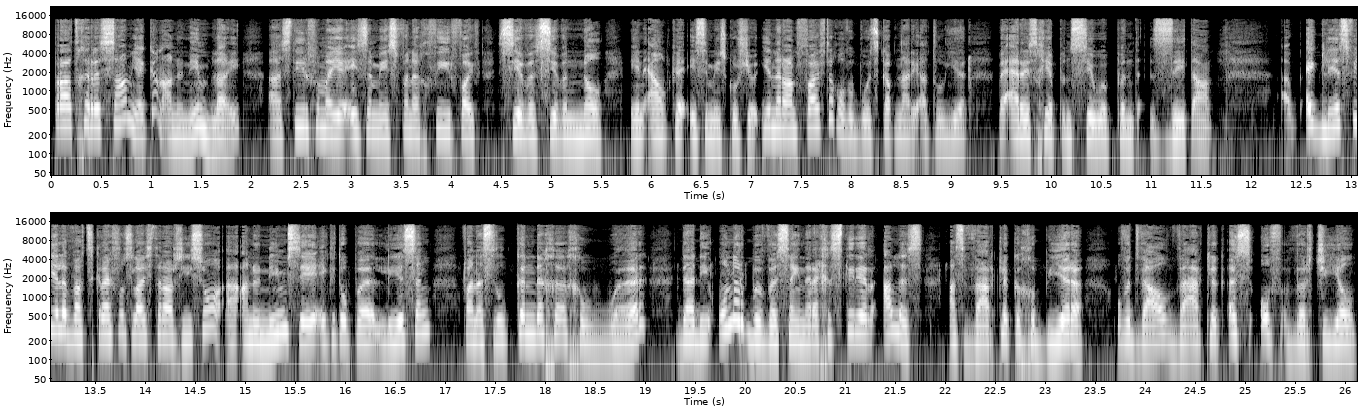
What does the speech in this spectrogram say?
Praat gerus saam, jy kan anoniem bly. Uh, stuur vir my 'n SMS vinnig 45770 en elke SMS kos jou R1.50 of 'n boodskap na die ateljee by rsg.co.za. Uh, ek lees vir julle wat skryf ons luisteraars hierso. Uh, anoniem sê ek het op 'n lesing van 'n sielkundige gehoor dat die onderbewussyn registreer alles as werklike gebeure of dit wel werklik is of virtueel.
